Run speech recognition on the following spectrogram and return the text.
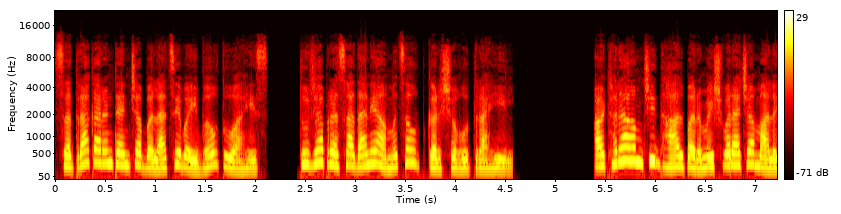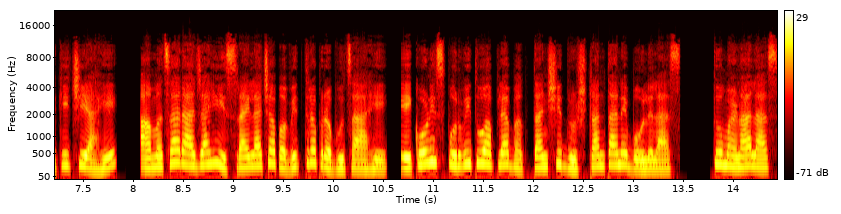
सतरा कारण त्यांच्या बलाचे वैभव तू आहेस. तुझ्या प्रसादाने आमचा उत्कर्ष होत राहील. अठरा आमची धाल परमेश्वराच्या मालकीची आहे. आमचा राजाही इस्रायलाच्या पवित्र प्रभूचा आहे. एकोणीस पूर्वी तू आपल्या भक्तांशी दृष्टांताने बोललास. तू म्हणालास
